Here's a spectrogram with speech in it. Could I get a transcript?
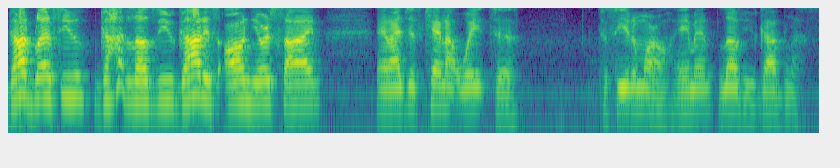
God bless you. God loves you. God is on your side. And I just cannot wait to to see you tomorrow. Amen. Love you. God bless.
